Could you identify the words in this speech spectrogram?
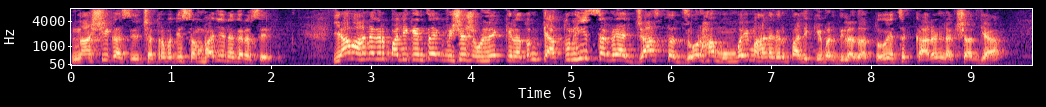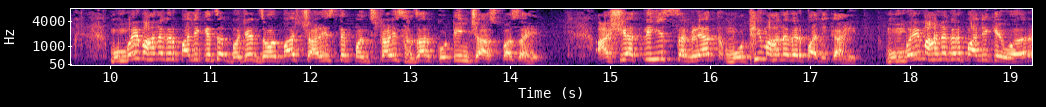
नाशिक असेल छत्रपती संभाजीनगर असेल या महानगरपालिकेचा एक विशेष उल्लेख केला जातो त्यातूनही सगळ्यात जास्त जोर हा मुंबई महानगरपालिकेवर दिला जातो. याचं कारण लक्षात घ्या. मुंबई महानगरपालिकेचं बजेट जवळपास चाळीस ते पंचेचाळीस हजार कोटींच्या आसपास आहे. आशियातली ही सगळ्यात मोठी महानगरपालिका आहे. मुंबई महानगरपालिकेवर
